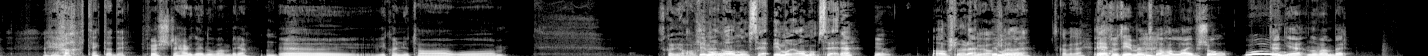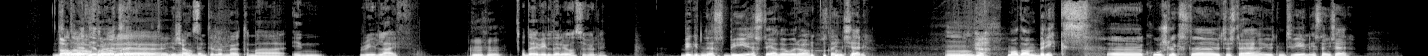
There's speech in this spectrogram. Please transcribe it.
Ja, tenkte jeg det. Første helga i november, ja. Eh, vi kan jo ta og Skal vi Vi må, avsløre? jo annonsere, vi må jo annonsere. Ja. Avsløre Skal vi det. Vi må jo avsløre det. Skal vi det? Retrotimen skal ha liveshow 3. november. Da, Så da får dere sjansen til å møte meg in real life. Mhm. Og det vil dere jo, selvfølgelig. Bygdenes by er stedet å være. Steinkjer. Madame Brix, uh, koseligste utestedet uten tvil i Steinkjer.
